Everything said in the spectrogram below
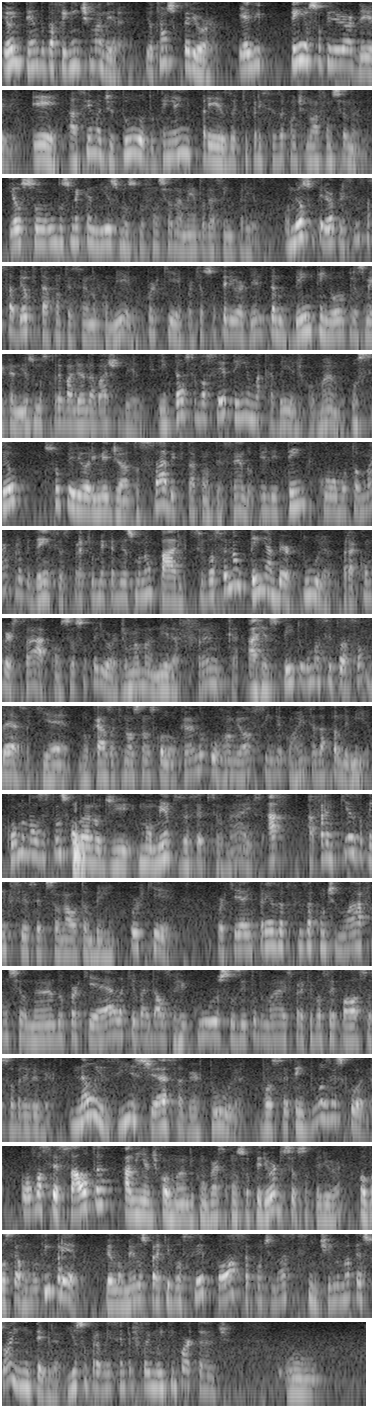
eu entendo da seguinte maneira: eu tenho um superior, ele tem o superior dele e, acima de tudo, tem a empresa que precisa continuar funcionando. Eu sou um dos mecanismos do funcionamento dessa empresa. O meu superior precisa saber o que está acontecendo comigo, por quê? Porque o superior dele também tem outros mecanismos trabalhando abaixo dele. Então, se você tem uma cadeia de comando, o seu superior imediato sabe o que está acontecendo, ele tem como tomar providências para que o mecanismo não pare. Se você não tem abertura para conversar com seu superior de uma maneira franca a respeito de uma situação dessa, que é, no caso aqui nós estamos colocando o home office em decorrência da pandemia. Como nós estamos falando de momentos excepcionais, a, a franqueza tem que ser excepcional também. Por quê? Porque a empresa precisa continuar funcionando, porque é ela que vai dar os recursos e tudo mais para que você possa sobreviver. Não existe essa abertura. Você tem duas escolhas. Ou você salta a linha de comando e conversa com o superior do seu superior, ou você arruma outro emprego. Pelo menos para que você possa continuar se sentindo uma pessoa íntegra. Isso para mim sempre foi muito importante. O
